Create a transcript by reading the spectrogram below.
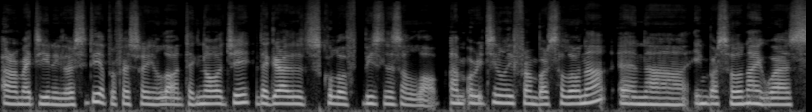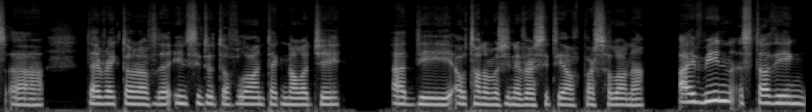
RMIT University, a professor in law and technology, the Graduate School of Business and Law. I'm originally from Barcelona, and uh, in Barcelona, I was uh, director of the Institute of Law and Technology at the Autonomous University of Barcelona. I've been studying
